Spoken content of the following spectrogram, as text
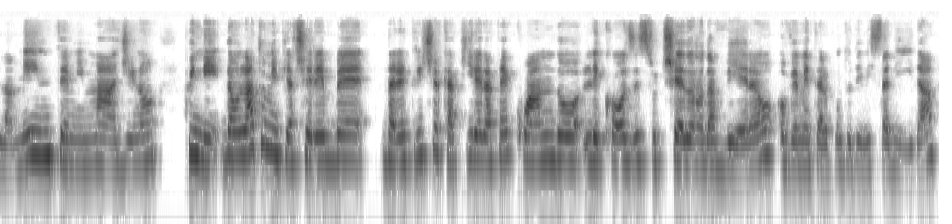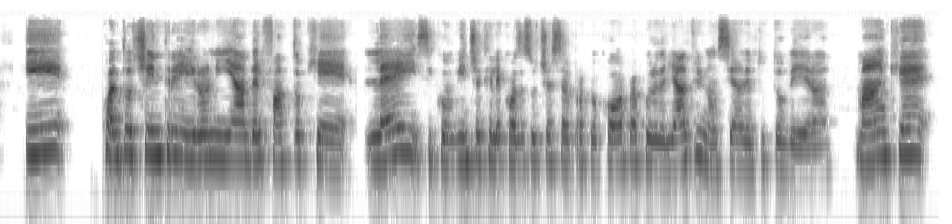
la mente, mi immagino, quindi da un lato mi piacerebbe da lettrice capire da te quando le cose succedono davvero, ovviamente dal punto di vista di Ida, e quanto c'entri l'ironia del fatto che lei si convince che le cose successe al proprio corpo e a quello degli altri non siano del tutto vere, ma anche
